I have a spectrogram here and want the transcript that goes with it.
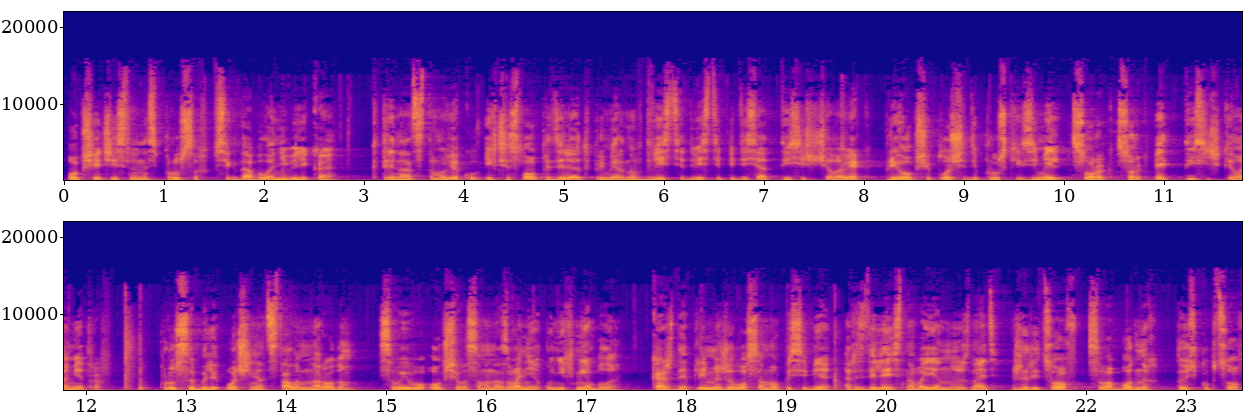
Общая численность пруссов всегда была невелика. К XIII веку их число определяют примерно в 200-250 тысяч человек при общей площади прусских земель 40-45 тысяч километров. Пруссы были очень отсталым народом. Своего общего самоназвания у них не было. Каждое племя жило само по себе, разделяясь на военную знать, жрецов, свободных, то есть купцов,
